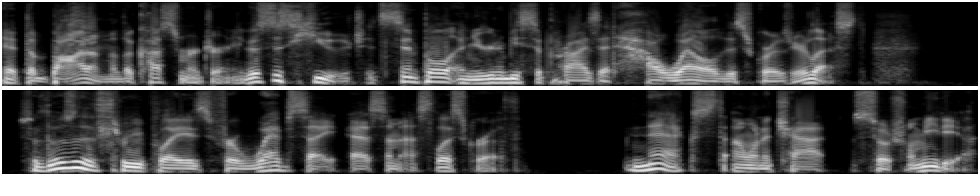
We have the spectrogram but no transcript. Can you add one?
at the bottom of the customer journey. This is huge. It's simple, and you're going to be surprised at how well this grows your list. So, those are the three plays for website SMS list growth. Next, I want to chat social media.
